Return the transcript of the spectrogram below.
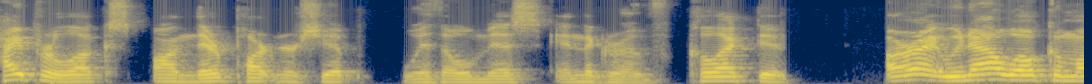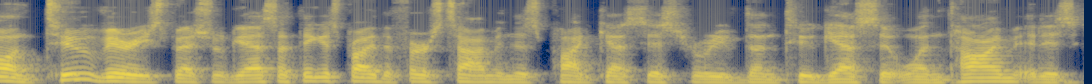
Hyperluxe on their partnership with Ole Miss and the Grove Collective. All right, we now welcome on two very special guests. I think it's probably the first time in this podcast history we've done two guests at one time. It is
